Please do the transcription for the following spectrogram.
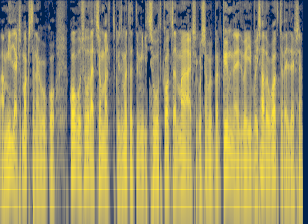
aga milleks maksta nagu kogu, kogu suurelt summalt, kui te mõtlete mingit suurt kortermaja, eks ju, kus on võib-olla kümneid või, või sadu kortereid, eks ju.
